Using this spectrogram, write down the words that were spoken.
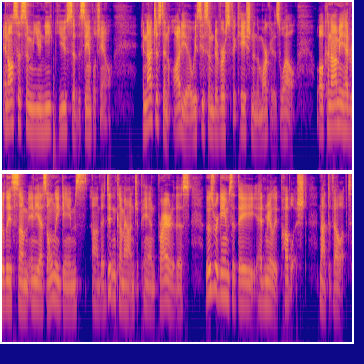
and also some unique use of the sample channel. And not just in audio, we see some diversification in the market as well. While Konami had released some NES only games uh, that didn't come out in Japan prior to this, those were games that they had merely published, not developed.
